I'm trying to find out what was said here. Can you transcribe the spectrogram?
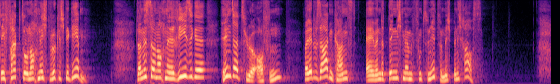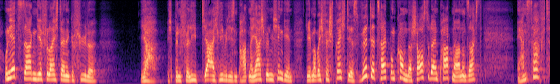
de facto noch nicht wirklich gegeben. Dann ist da noch eine riesige Hintertür offen, bei der du sagen kannst, ey, wenn das Ding nicht mehr funktioniert für mich, bin ich raus. Und jetzt sagen dir vielleicht deine Gefühle, ja, ich bin verliebt, ja, ich liebe diesen Partner, ja, ich will mich hingehen, geben, aber ich verspreche dir, es wird der Zeitpunkt kommen, da schaust du deinen Partner an und sagst, ernsthaft?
